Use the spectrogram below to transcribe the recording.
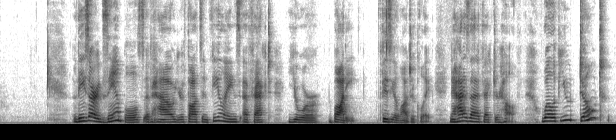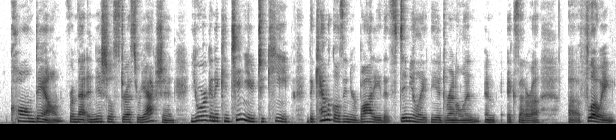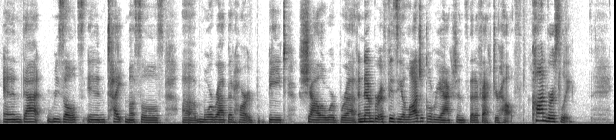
These are examples of how your thoughts and feelings affect your body physiologically. Now, how does that affect your health? Well, if you don't calm down from that initial stress reaction, you're going to continue to keep the chemicals in your body that stimulate the adrenaline and etc. Uh, flowing, and that results in tight muscles, uh, more rapid heartbeat, shallower breath, a number of physiological reactions that affect your health. Conversely,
